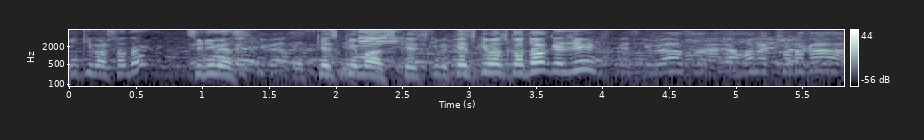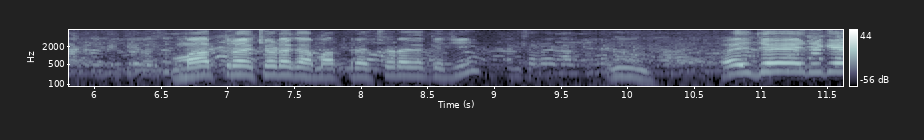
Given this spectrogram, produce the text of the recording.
ই কি মাছ দাদা? চিনি মাছ। কেসকি মাছ, কেসকি কেসকি মাছ কত কেজি? মাত্র একশো টাকা, মাত্র একশো টাকা কেজি। এই যে এইদিকে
